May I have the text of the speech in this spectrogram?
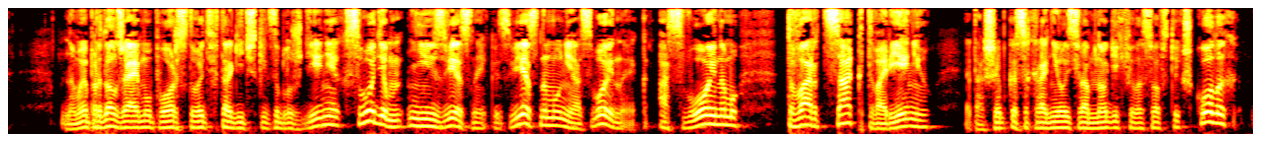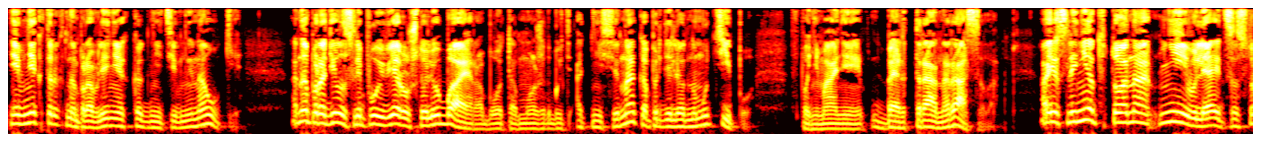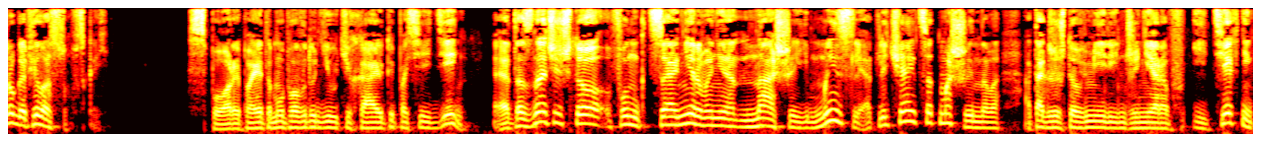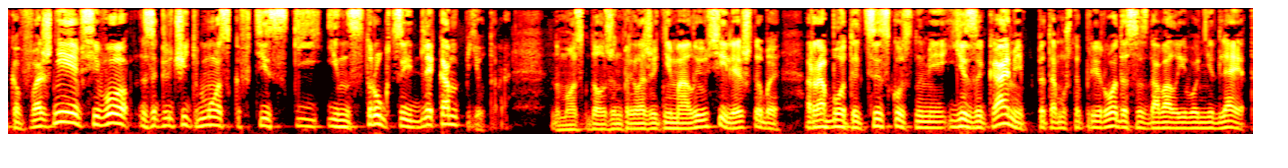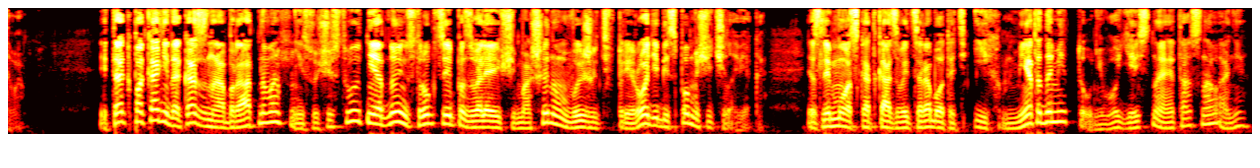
Но мы продолжаем упорствовать в трагических заблуждениях, сводим неизвестное к известному, неосвоенное к освоенному, творца к творению. Эта ошибка сохранилась во многих философских школах и в некоторых направлениях когнитивной науки. Она породила слепую веру, что любая работа может быть отнесена к определенному типу, в понимании Бертрана Рассела. А если нет, то она не является строго философской. Споры по этому поводу не утихают и по сей день. Это значит, что функционирование нашей мысли отличается от машинного, а также что в мире инженеров и техников важнее всего заключить мозг в тиски инструкций для компьютера. Но мозг должен приложить немалые усилия, чтобы работать с искусственными языками, потому что природа создавала его не для этого. Итак, пока не доказано обратного, не существует ни одной инструкции, позволяющей машинам выжить в природе без помощи человека – если мозг отказывается работать их методами, то у него есть на это основание.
